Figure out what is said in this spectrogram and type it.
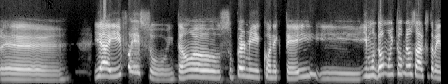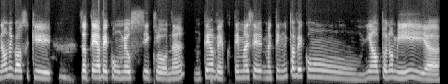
É... E aí foi isso. Então eu super me conectei e, e mudou muito meus hábitos também. Não é um negócio que já tem a ver com o meu ciclo, né? Não tem a ver, tem, mas, tem, mas tem muito a ver com minha autonomia,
